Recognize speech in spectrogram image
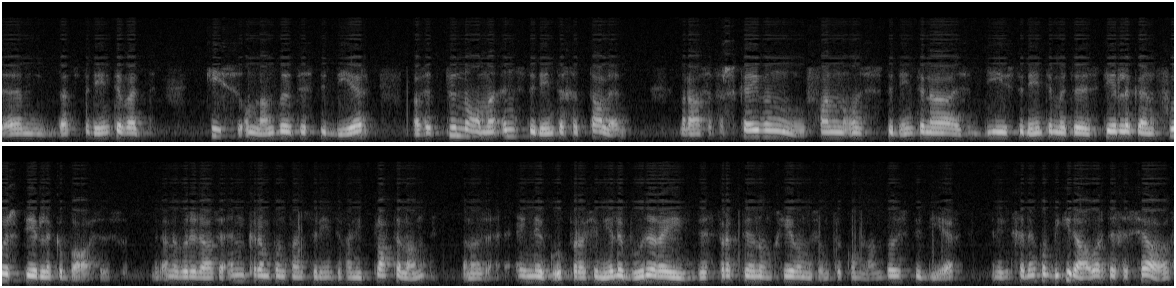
um, dat studente wat kies om landbou te studeer, as 'n toename in studente getalle maar daar's 'n verskywing van ons studente na die studente met 'n stedelike en voorstedelike basis. Met ander woorde daar's 'n inkrimping van studente van die platteland in ons eintlik operasionele boerdery distrikte en omgewings om te kom landbou studeer en ek het gedink om bietjie daaroor te gesels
